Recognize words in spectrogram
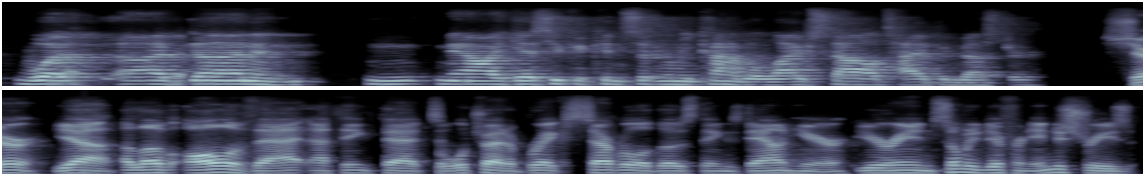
what I've done. And now I guess you could consider me kind of a lifestyle type investor. Sure. Yeah. I love all of that. I think that we'll try to break several of those things down here. You're in so many different industries,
